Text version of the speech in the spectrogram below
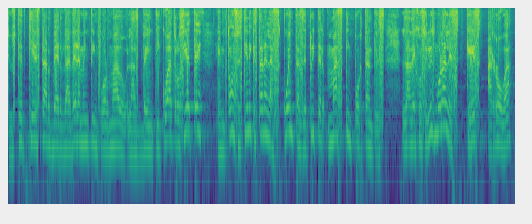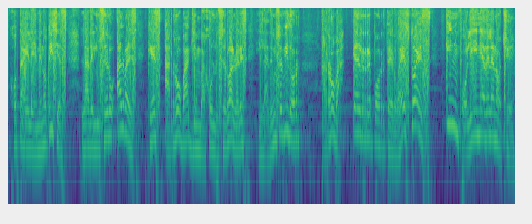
si usted quiere estar verdaderamente informado las 24/7, entonces tiene que estar en las cuentas de Twitter más importantes. La de José Luis Morales, que es arroba JLM Noticias. La de Lucero Álvarez, que es arroba guion la de un servidor, arroba el reportero. Esto es Infolínea de la Noche.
